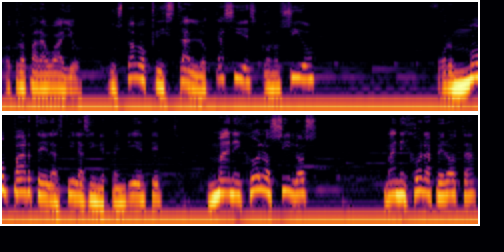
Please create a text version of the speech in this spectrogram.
otro paraguayo, Gustavo Cristal, lo casi desconocido, formó parte de las filas independiente, manejó los hilos, manejó la pelota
